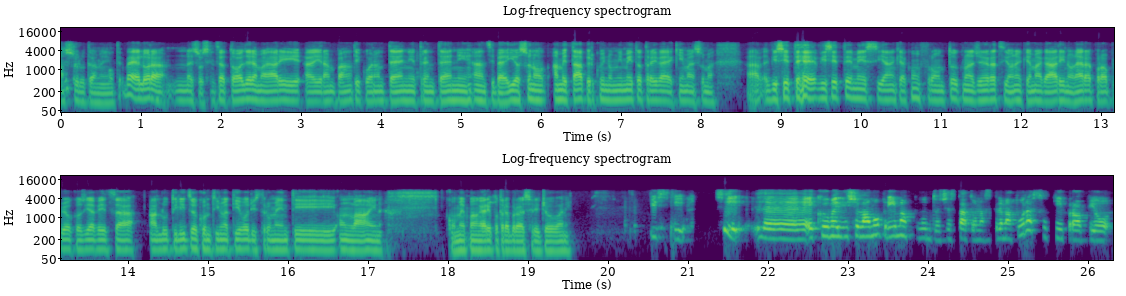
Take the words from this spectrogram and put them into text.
Assolutamente. Beh, allora adesso senza togliere magari ai rampanti quarantenni e trentenni, anzi, beh, io sono a metà per cui non mi metto tra i vecchi, ma insomma, uh, vi, siete, vi, siete, messi anche a confronto con una generazione che magari non era proprio così avvezza all'utilizzo continuativo di strumenti online, come magari potrebbero essere i giovani. Sì, sì. Sì, eh, e come dicevamo prima, appunto, c'è stata una scrematura su chi proprio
